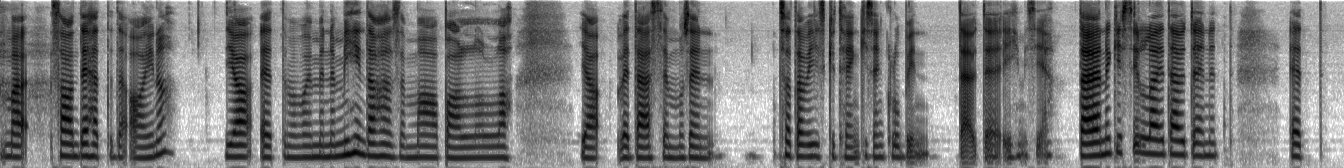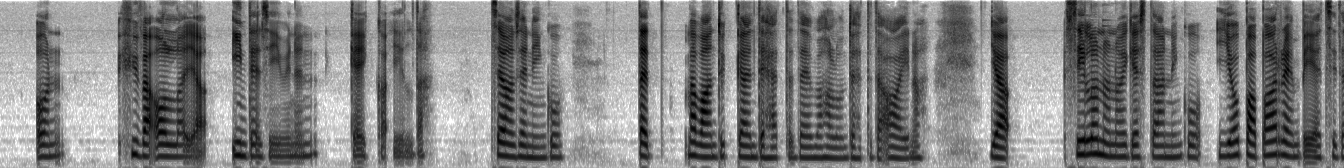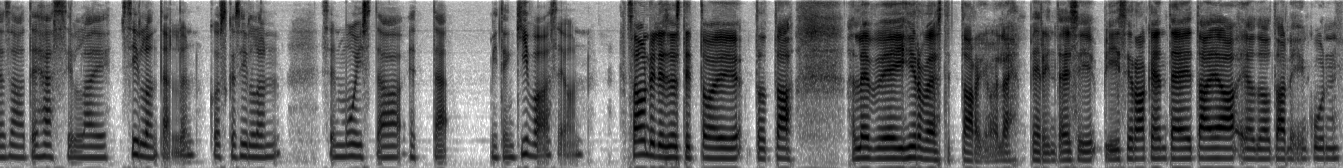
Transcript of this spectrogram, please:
mä saan tehdä tätä aina ja että mä voin mennä mihin tahansa maapallolla ja vetää semmoisen 150-henkisen klubin täyteen ihmisiä. Tai ainakin sillä täyteen, että on hyvä olla ja intensiivinen keikkailta. Se on se niinku, että mä vaan tykkään tehdä tätä ja mä haluan tehdä tätä aina. Ja silloin on oikeastaan niinku jopa parempi, että sitä saa tehdä silloin tällöin, koska silloin sen muistaa, että miten kivaa se on. Soundillisesti toi tota, levy ei hirveästi tarjoile perinteisiä biisirakenteita ja, ja tota, niin kun,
